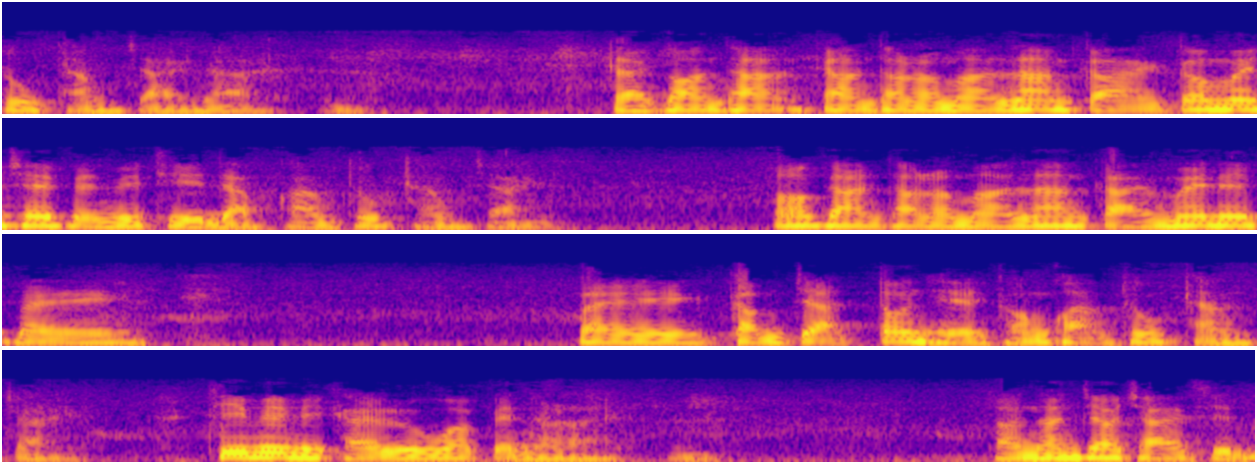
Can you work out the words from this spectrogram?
ทุกข์ทางใจได้ แต่การการทรมานร่างกายก็ไม่ใช่เป็นวิธีดับความทุกข์ทางใจ เพราะการทรมานร่างกายไม่ได้ไป ไปกำจัดต้นเหตุของความทุกข์ทางใจ ที่ไม่มีใครรู้ว่าเป็นอะไร ตอนนั้นเจ้าชายสิทธิ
